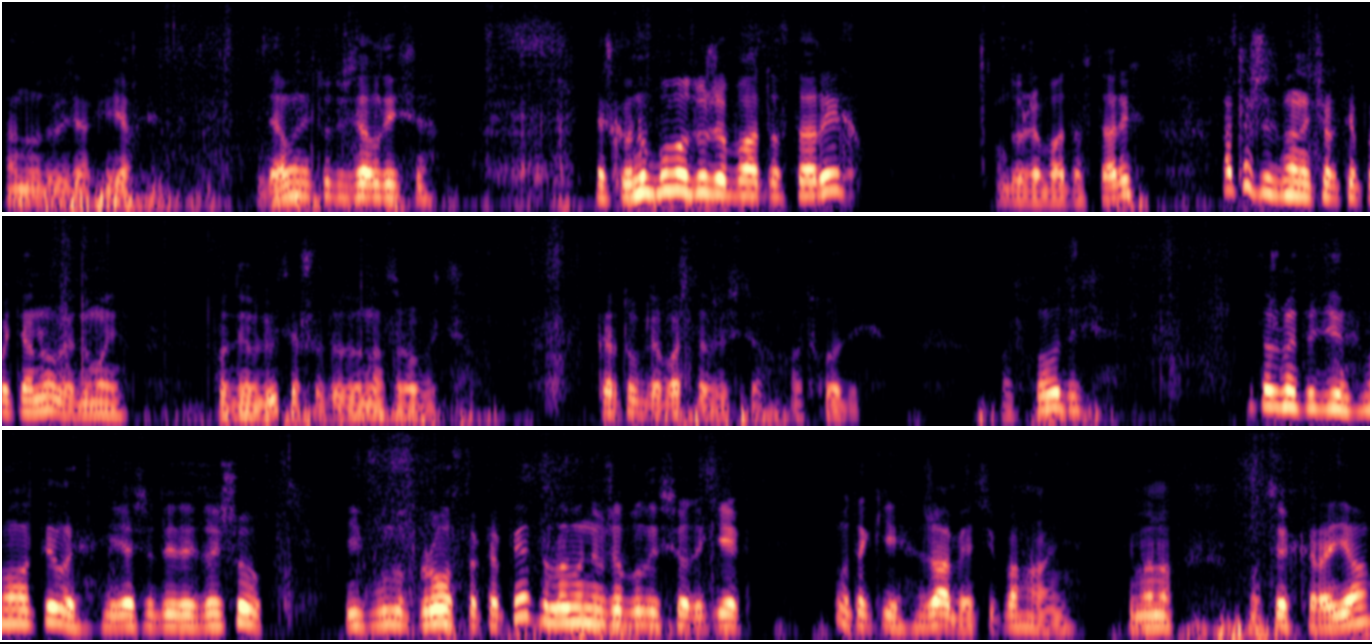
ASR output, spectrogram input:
А ну, друзяки, як? Де вони тут взялися? Я ж кажу, ну було дуже багато старих. Дуже багато старих. А те що з мене чорти потягнули, думаю, подивлюся, що тут у нас робиться. Картопля, бачите, вже все, відходить. Відходить. Ну, Тож ми тоді молотили, і я сюди десь зайшов. Їх було просто капець, але вони вже були все такі, як ну, такі жабячі, погані. Іменно у цих краях.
